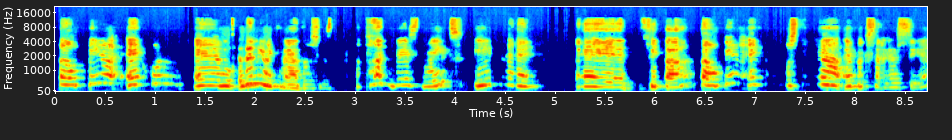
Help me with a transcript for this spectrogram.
τα οποία έχουν... Ε, δεν είναι κρέατα Τα plant-based meats είναι ε, φυτά τα οποία έχουν μια επεξεργασία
